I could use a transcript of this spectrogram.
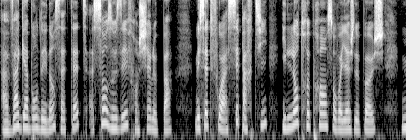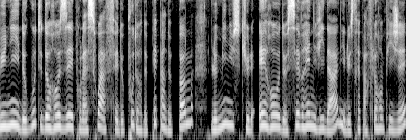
a vagabondé dans sa tête sans oser franchir le pas. Mais cette fois, c'est parti, il entreprend son voyage de poche. Muni de gouttes de rosée pour la soif et de poudre de pépins de pomme, le minuscule héros de Séverine Vidal, illustré par Florent Piget,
